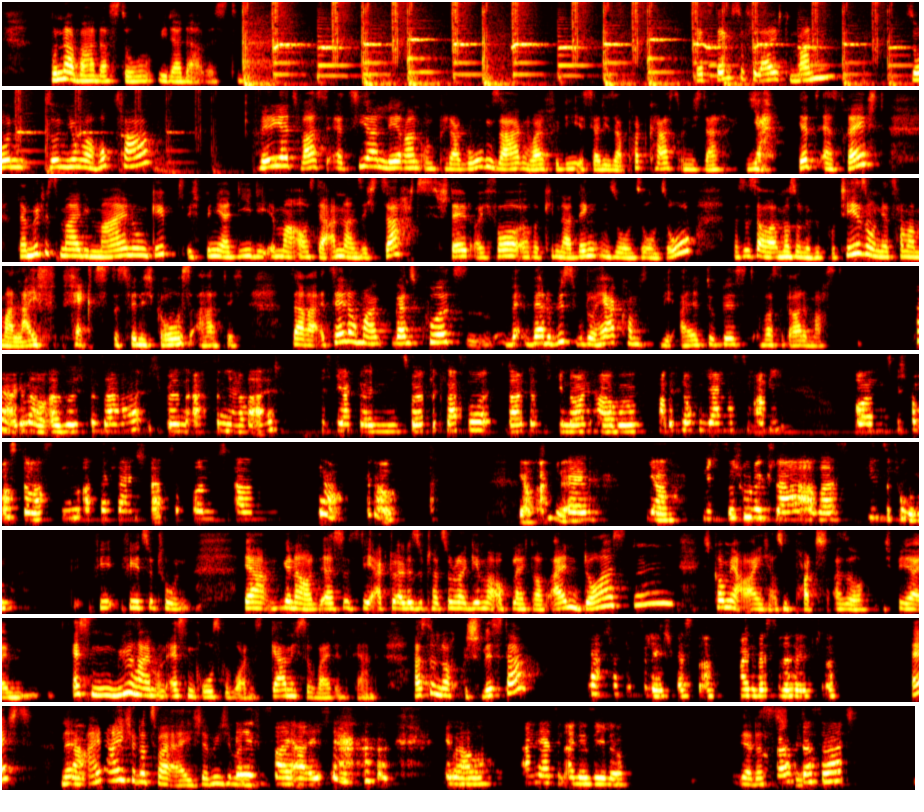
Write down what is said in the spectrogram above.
Wunderbar, dass du wieder da bist. Jetzt denkst du vielleicht, Mann, so ein, so ein junger Hupfer will jetzt was Erziehern, Lehrern und Pädagogen sagen, weil für die ist ja dieser Podcast und ich sage, ja, jetzt erst recht damit es mal die Meinung gibt, ich bin ja die, die immer aus der anderen Sicht sagt, stellt euch vor, eure Kinder denken so und so und so. Das ist aber immer so eine Hypothese und jetzt haben wir mal Live-Facts. Das finde ich großartig. Sarah, erzähl doch mal ganz kurz, wer, wer du bist, wo du herkommst, wie alt du bist und was du gerade machst. Ja, genau. Also ich bin Sarah, ich bin 18 Jahre alt. Ich gehe aktuell in die 12. Klasse. Dadurch, dass ich G9 habe, habe ich noch ein Jahr bis zum Abi. Und ich komme aus Dorsten, aus der kleinen Stadt. Und ähm, ja, genau. Ja, auch aktuell, ja, nicht zur Schule, klar, aber es ist viel zu tun. Viel, viel zu tun. Ja, genau, das ist die aktuelle Situation, da gehen wir auch gleich drauf ein. Dorsten, ich komme ja eigentlich aus dem Pott, also ich bin ja im Essen, Mülheim und Essen groß geworden, ist gar nicht so weit entfernt. Hast du noch Geschwister? Ja, ich habe eine Zwillingsschwester, meine bessere Hälfte. Echt? Ne, ja. Ein Eich oder zwei Eich? Da bin ich immer nee, zwei Eich. genau. Ein Herz und eine Seele. Ja, das Falls das hört,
